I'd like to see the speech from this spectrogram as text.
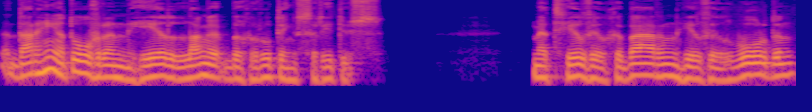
daar ging het over een heel lange begroetingsritus. Met heel veel gebaren, heel veel woorden,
